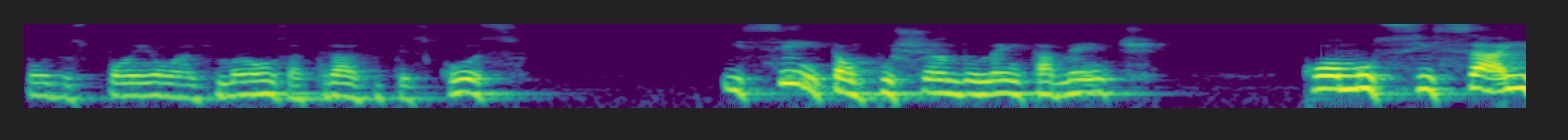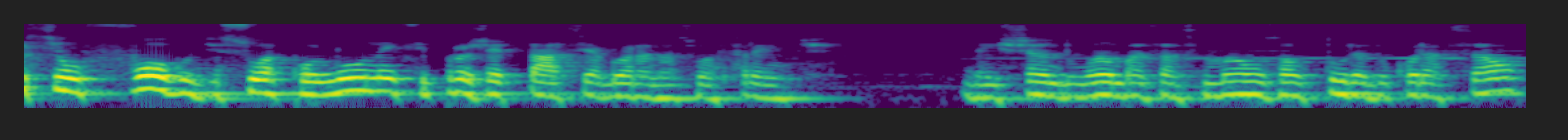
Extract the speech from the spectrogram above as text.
Todos ponham as mãos atrás do pescoço e sintam puxando lentamente, como se saísse um fogo de sua coluna e se projetasse agora na sua frente, deixando ambas as mãos à altura do coração.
